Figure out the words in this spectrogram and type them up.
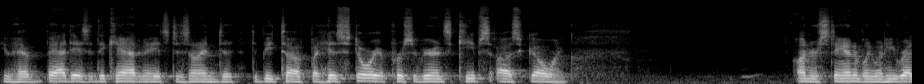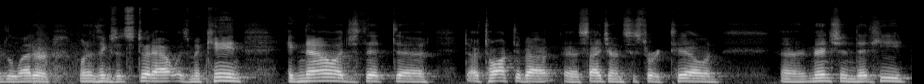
you have bad days at the academy; it's designed to to be tough, but his story of perseverance keeps us going. Understandably, when he read the letter, one of the things that stood out was McCain acknowledged that. Uh, or talked about uh, Sijan's historic tale and uh, mentioned that he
